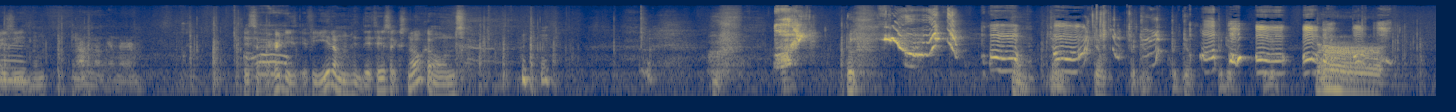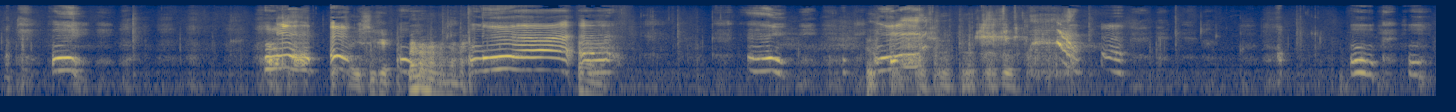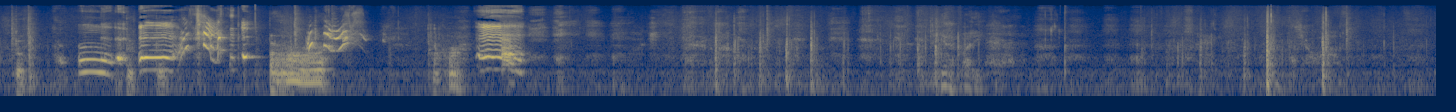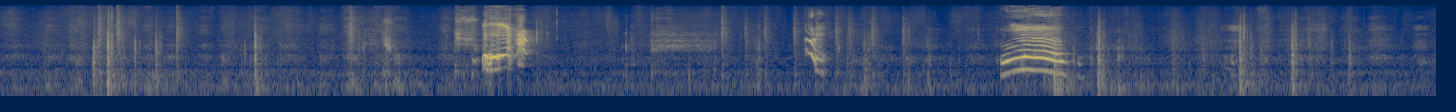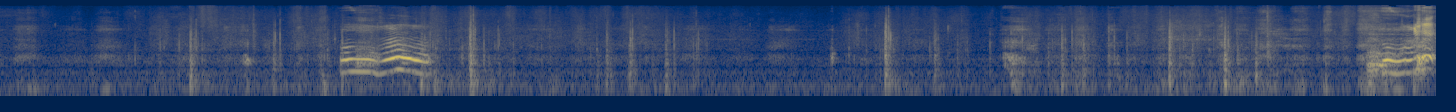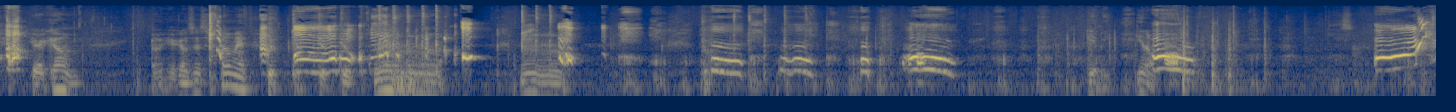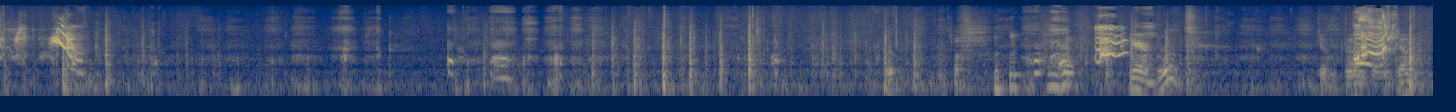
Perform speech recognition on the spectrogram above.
he's eating them. Nom, I heard if you eat them, they taste like snow cones. Dum, brr. Brr. Get it, buddy. Here I come. Oh, here comes Mr. Snowman. Mm. Get me. Get him. You're a brute. Dum dum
